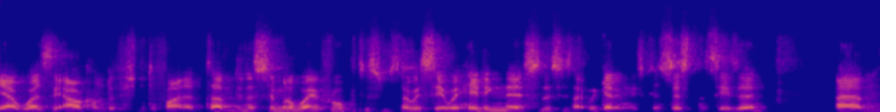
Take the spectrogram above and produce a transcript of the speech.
yeah, where's the outcome deficient defined determined in a similar way for all participants. So we see we're hitting this. This is like we're getting these consistencies in. Um,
